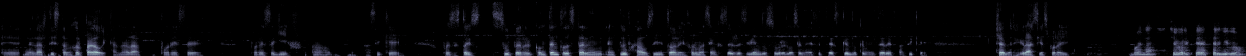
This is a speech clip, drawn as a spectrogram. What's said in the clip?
eh, en el artista mejor pagado de Canadá por ese, por ese GIF. así que pues estoy súper contento de estar en, Clubhouse y toda la información que estoy recibiendo sobre los NFTs, que es lo que me interesa. Así que chévere, gracias por ahí. Buenas, chévere que haya servido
